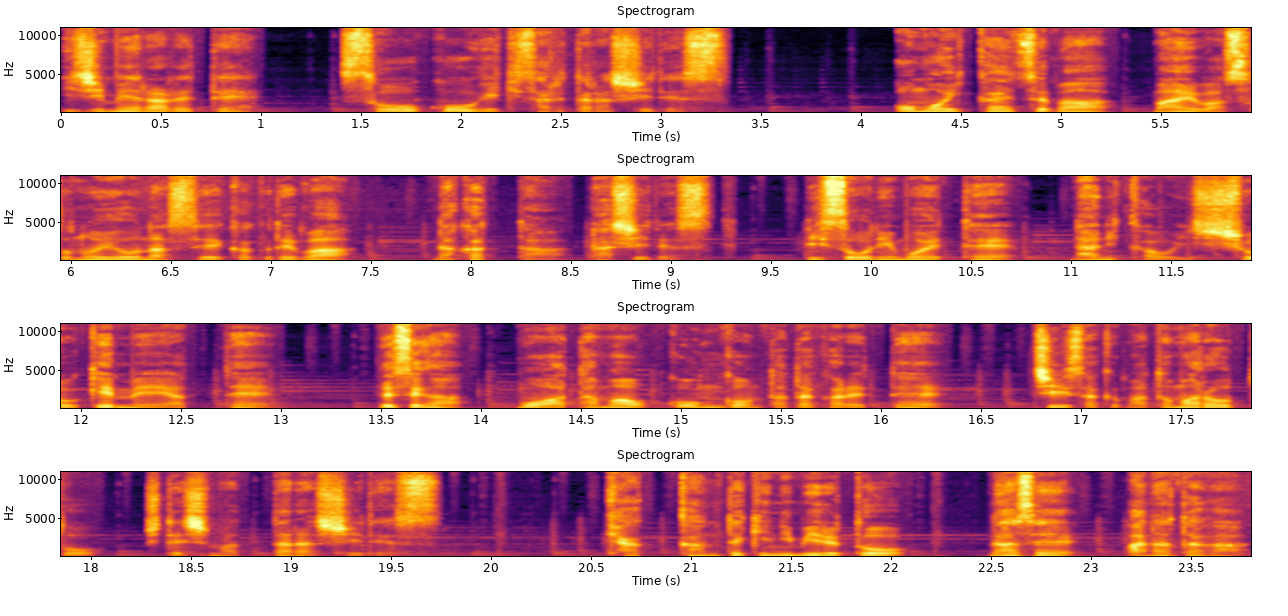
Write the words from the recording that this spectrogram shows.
いじめられて総攻撃されたらしいです。思い返せば前はそのような性格ではなかったらしいです。理想に燃えて何かを一生懸命やってですがもう頭をゴンゴン叩かれて小さくまとまろうとしてしまったらしいです。客観的に見るとなぜあなたが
